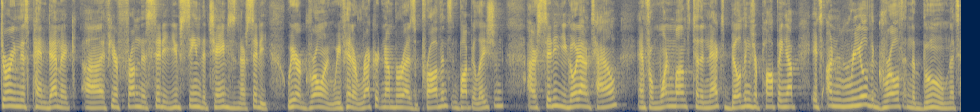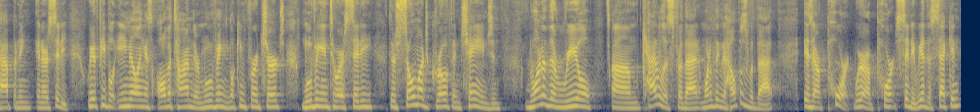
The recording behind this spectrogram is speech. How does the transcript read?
during this pandemic, uh, if you're from the city, you've seen the changes in our city. We are growing. We've hit a record number as a province in population. Our city, you go downtown, and from one month to the next, buildings are popping up. It's unreal the growth and the boom that's happening in our city. We have people emailing us all the time. They're moving, looking for a church, moving into our city. There's so much growth and change. And one of the real um, catalysts for that, and one of the things that help us with that, is our port. We're a port city. We have the second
